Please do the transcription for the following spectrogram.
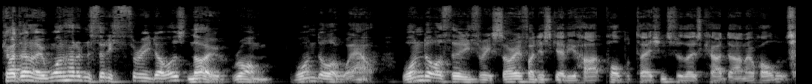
Cardano, $133. No, wrong. $1. Wow. $1.33. Sorry if I just gave you heart palpitations for those Cardano holders.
